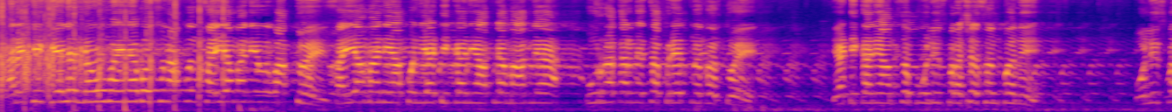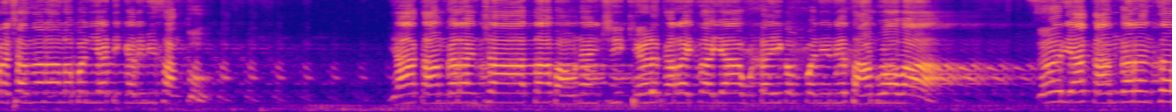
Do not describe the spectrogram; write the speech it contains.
कारण की गेल्या नऊ महिन्यापासून आपण संयमाने वागतोय. संयमाने आपण या ठिकाणी आपल्या मागण्या पूर्ण करण्याचा प्रयत्न करतोय. या ठिकाणी आमचं पोलीस प्रशासन पण आहे. पोलीस प्रशासनाला पण या ठिकाणी मी सांगतो. या कामगारांच्या आता भावनांशी खेळ करायचा या हुंडाई कंपनीने थांबवावा. जर या कामगारांचा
